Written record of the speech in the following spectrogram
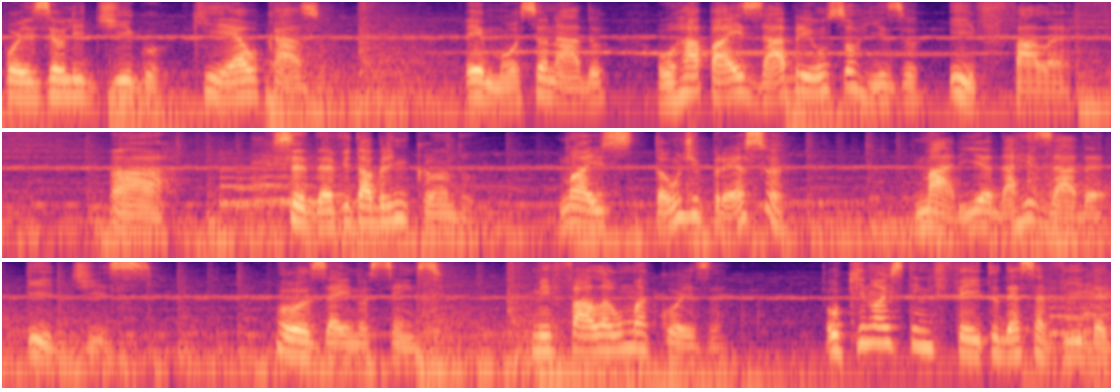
Pois eu lhe digo que é o caso. Emocionado, o rapaz abre um sorriso e fala: Ah, você deve estar tá brincando. Mas tão depressa? Maria dá risada e diz: Ô Zé Inocêncio, me fala uma coisa. O que nós tem feito dessa vida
